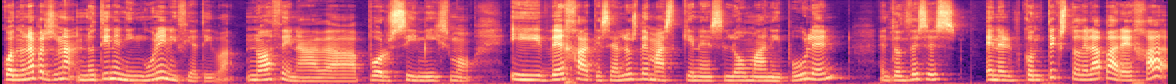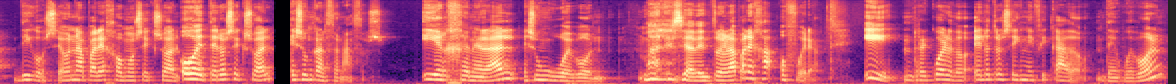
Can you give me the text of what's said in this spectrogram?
cuando una persona no tiene ninguna iniciativa, no hace nada por sí mismo y deja que sean los demás quienes lo manipulen, entonces es en el contexto de la pareja, digo, sea una pareja homosexual o heterosexual, es un calzonazos y en general es un huevón, ¿vale? Sea dentro de la pareja o fuera. Y recuerdo, el otro significado de huevón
